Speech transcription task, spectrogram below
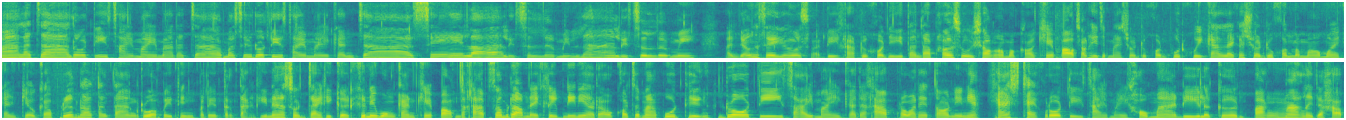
มาละจ้าโรตีสายไหม่มาละจ้า มาซื้อโรตีสายไหม่กันจ้า เซลาลิซเลมิลาลิซเลมิอันยองเซโยสวัสดีครับทุกคนยินดีต้อนรับเข้าสู่ช่องอมกรเคป๊อปช่องที่จะมาชวนทุกคนพูดคุยกันและก็ชวนทุกคนมาเมาส์มอยกันเกี่ยวกับเรื่องราวต่างๆ รวมไปถึงประเด็นต่างๆ ที่น่าสนใจที่เกิดขึ้นในวงการเคป๊อปนะครับสำหรับในคลิปนี้เนี่ยเราก็จะมาพูดถึงโรตีสายไหม่กันนะครับเพราะว่าในตอนนี้เนี่ยแฮชแท็กโรตีสายไหม่เข้ามาดีเหลือเกินปังมากเลยนะครับ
